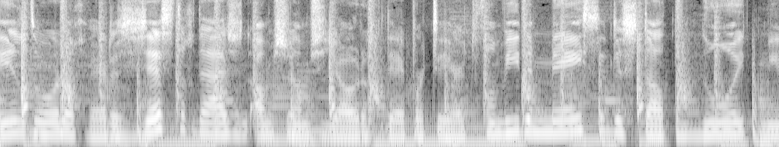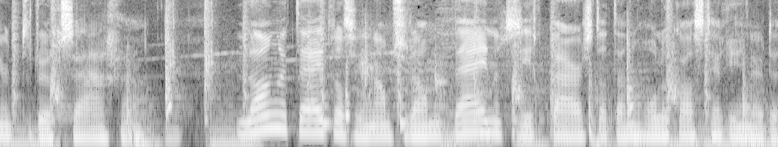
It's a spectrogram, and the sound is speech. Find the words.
Wereldoorlog werden 60.000 Amsterdamse Joden gedeporteerd, van wie de meesten de stad nooit meer terugzagen. Lange tijd was er in Amsterdam weinig zichtbaars dat aan de Holocaust herinnerde.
